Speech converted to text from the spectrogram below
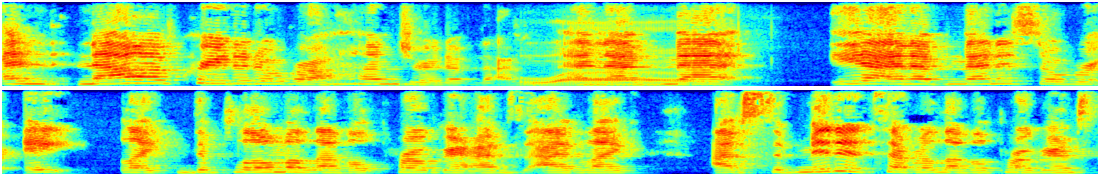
and now I've created over a hundred of them. Wow. And I've met, yeah, and I've managed over eight like diploma level programs. I've like I've submitted several level programs.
